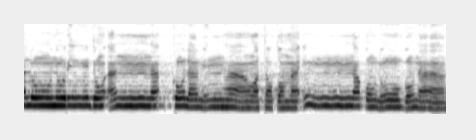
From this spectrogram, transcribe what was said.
قالوا نريد أن نأكل منها وتطمئن قلوبنا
